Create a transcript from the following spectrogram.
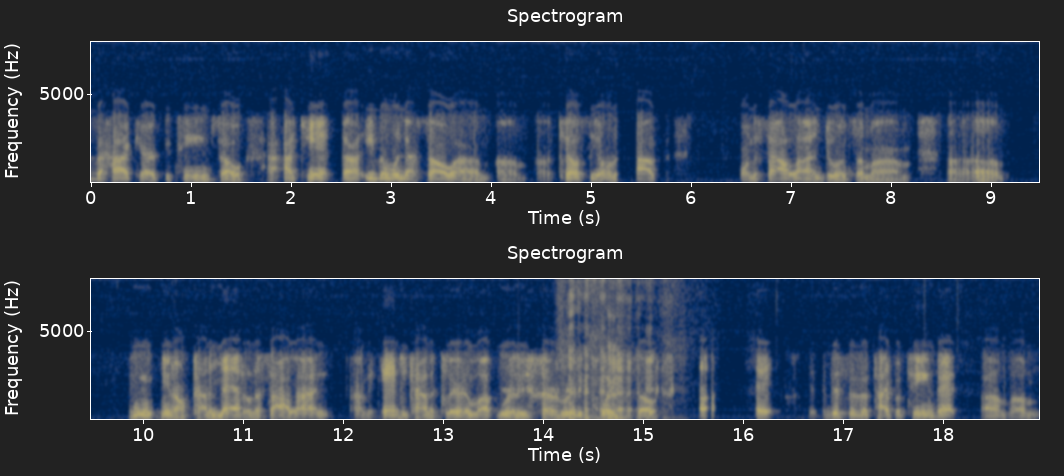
is a high character team, so I, I can't. Uh, even when I saw um, um, uh, Kelce on the on the sideline doing some um, uh, um, you know, kind of mad on the sideline. I mean, Andy kind of cleared him up really, really quick. so, uh, it, this is a type of team that um, um,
